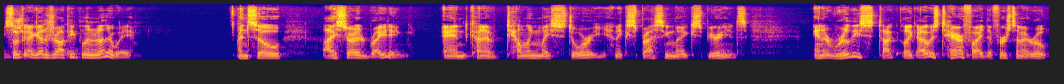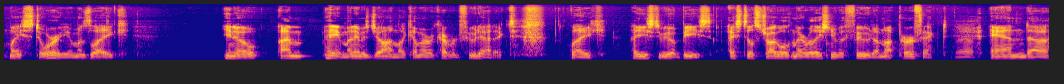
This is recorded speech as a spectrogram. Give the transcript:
so I got to draw people in another way, and so I started writing and kind of telling my story and expressing my experience, and it really stuck. Like I was terrified the first time I wrote my story and was like you know, I'm, hey, my name is John. Like, I'm a recovered food addict. like, I used to be obese. I still struggle with my relationship with food. I'm not perfect. And, uh,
